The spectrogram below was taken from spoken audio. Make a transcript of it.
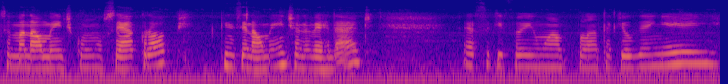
semanalmente com um ceacrop, quinzenalmente na verdade. Essa aqui foi uma planta que eu ganhei.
